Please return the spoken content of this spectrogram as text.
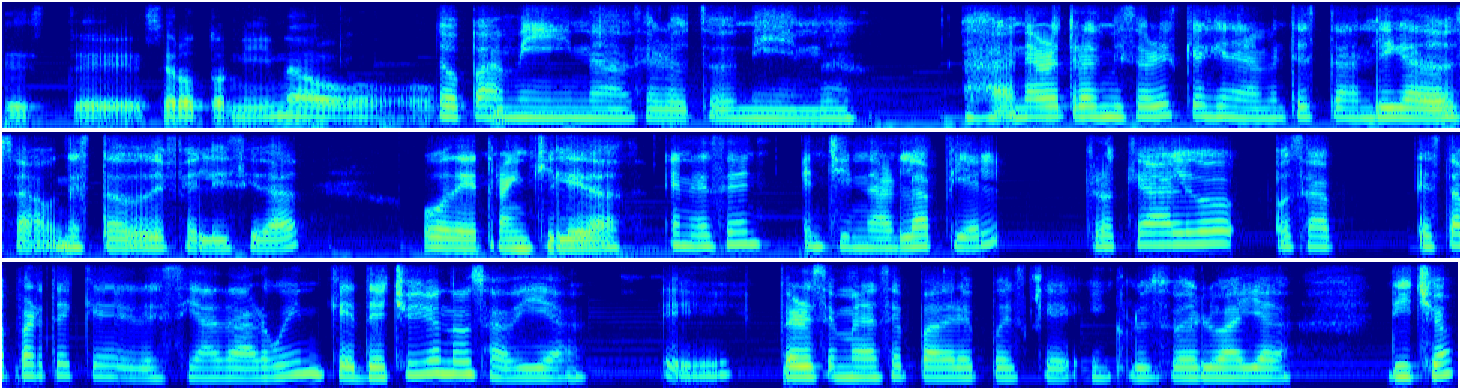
Este, serotonina o... Dopamina, serotonina. Ajá, neurotransmisores que generalmente están ligados a un estado de felicidad o de tranquilidad. En ese enchinar la piel, creo que algo, o sea, esta parte que decía Darwin, que de hecho yo no sabía, eh, pero se me hace padre pues que incluso él lo haya dicho,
